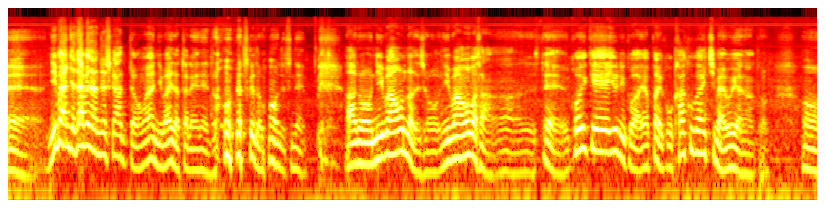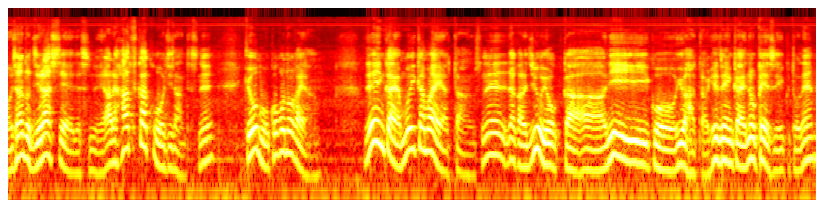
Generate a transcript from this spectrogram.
えー、2番じゃダメなんですかって、お前は2倍だったらええねんと思いますけどもですね、あの、2番女でしょ、2番おばさんあですね、小池百合子はやっぱりこう格が1枚上やなと。おちゃんとじらしてですね、あれ20日公示なんですね。今日も9日やん。前回は6日前やったんですね。だから14日にこう言わはったわけ。前回のペースでいくとね。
